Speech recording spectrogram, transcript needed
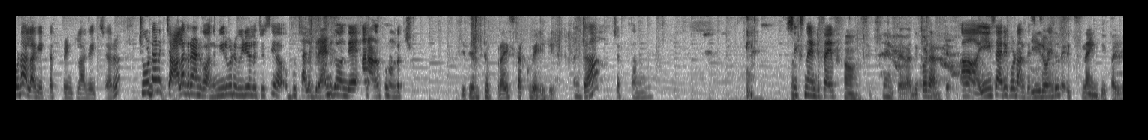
కూడా అలాగే ఇక్కత్ ప్రింట్ లాగా ఇచ్చారు. చూడడానికి చాలా గ్రాండ్గా ఉంది. మీరు కూడా వీడియోలో చూసి అబ్బో చాలా గ్రాండ్గా ఉంది అని అనుకుని ఉండొచ్చు. ఇది ఎంత ప్రైస్ తక్కువే ఇది. అంతా చెప్తానండి. Six ninety five six nine five అది కూడా అంతే. ఈ సారీ కూడా అంతే ఈ 695. రెండు సిక్స్ నైన్టీ ఫైవ్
